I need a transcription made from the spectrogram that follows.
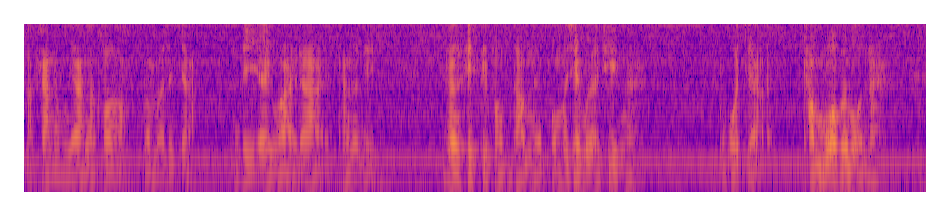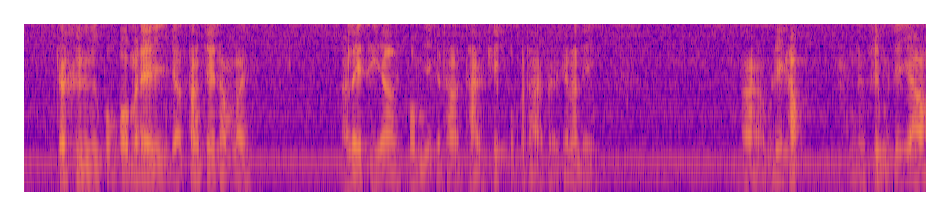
หลักการทำงานแล้วก็สามารถที่จะ DIY ได้เท่านั้นเองฉะนั้นคลิปที่ผมทำเนี่ยผมไม่ใช่มืออาชีพนะ ผมก็จะทำมั่วไปหมดนะ ก็คือผมก็ไม่ได้อยากตั้งใจทำอะไร อะไรเสีย ผมอยากจะถ่ายคลิปผมก็ถ่ายไปแค่นั้นเอง อ่าสวัสดีครับ เดี๋ยวคลิปมันจะยาว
